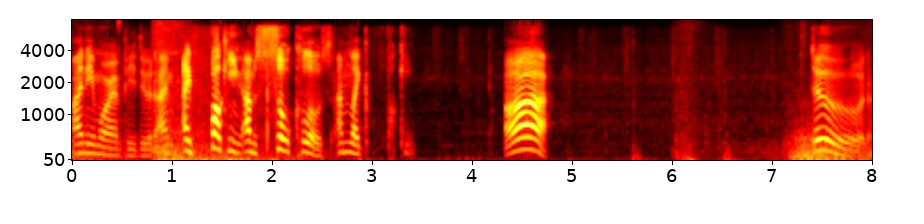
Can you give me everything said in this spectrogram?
I need more MP, dude. I'm, I fucking, I'm so close. I'm like fucking, ah, dude.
